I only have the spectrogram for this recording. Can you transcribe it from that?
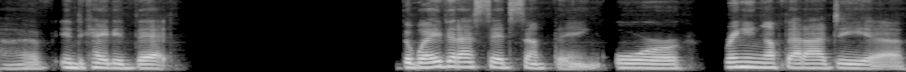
uh, indicated that the way that I said something or bringing up that idea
